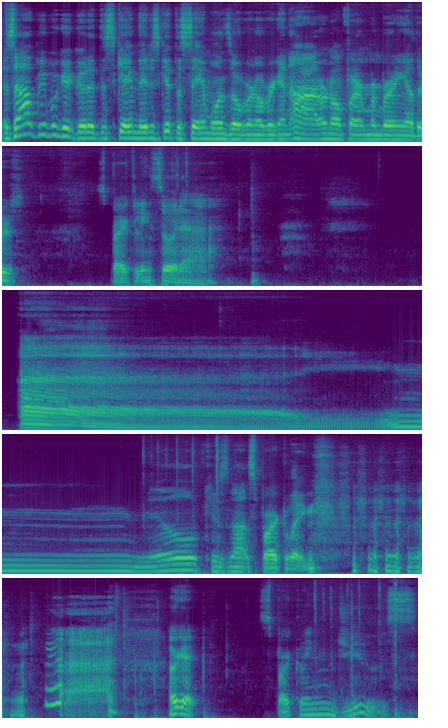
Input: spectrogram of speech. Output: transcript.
Is that how people get good at this game? They just get the same ones over and over again. Ah, I don't know if I remember any others. Sparkling soda. Uh, milk is not sparkling. okay, sparkling juice.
